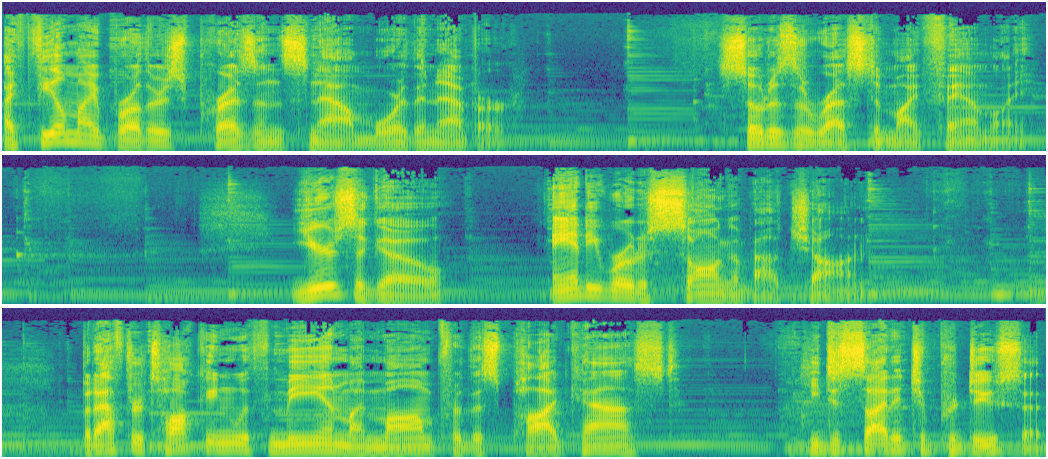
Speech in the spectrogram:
I feel my brother's presence now more than ever. So does the rest of my family. Years ago, Andy wrote a song about John. But after talking with me and my mom for this podcast, he decided to produce it.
